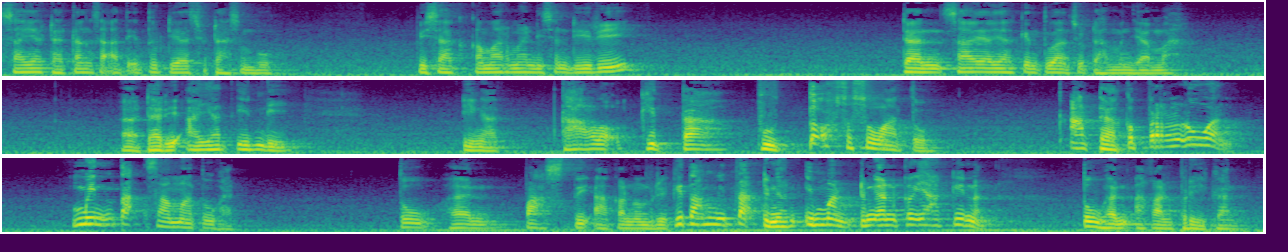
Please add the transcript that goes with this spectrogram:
saya datang saat itu dia sudah sembuh. Bisa ke kamar mandi sendiri dan saya yakin Tuhan sudah menjamah. Nah, dari ayat ini, ingat, kalau kita butuh sesuatu, ada keperluan, minta sama Tuhan. Tuhan pasti akan memberi. Kita minta dengan iman, dengan keyakinan. Tuhan akan berikan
